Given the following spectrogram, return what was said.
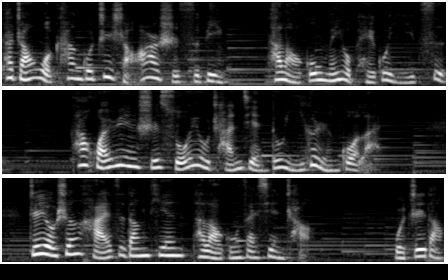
她找我看过至少二十次病，她老公没有陪过一次。”她怀孕时，所有产检都一个人过来，只有生孩子当天，她老公在现场。我知道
